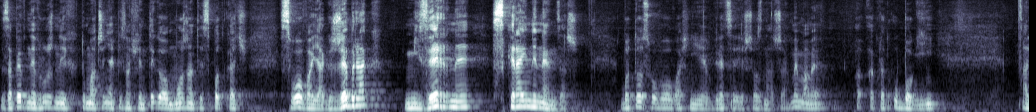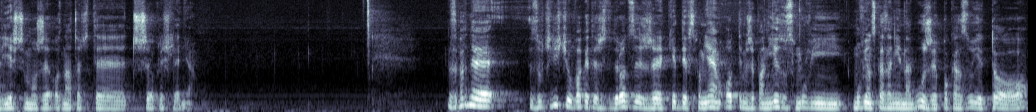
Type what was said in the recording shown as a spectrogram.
zapewne w różnych tłumaczeniach Pisma Świętego można też spotkać słowa jak żebrak, mizerny, skrajny nędzarz. Bo to słowo właśnie w Grece jeszcze oznacza. My mamy akurat ubogi, ale jeszcze może oznaczać te trzy określenia. Zapewne zwróciliście uwagę też, drodzy, że kiedy wspomniałem o tym, że Pan Jezus mówi, mówiąc kazanie na górze, pokazuje to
